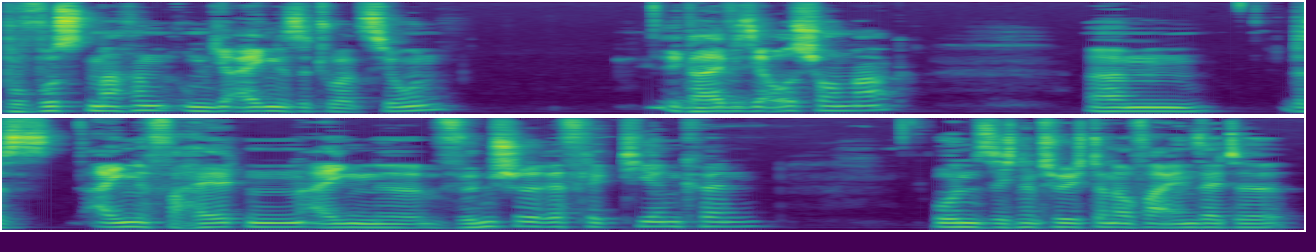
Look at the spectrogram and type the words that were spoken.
bewusst machen um die eigene Situation egal wie sie ausschauen mag. Ähm, das eigene Verhalten, eigene Wünsche reflektieren können und sich natürlich dann auf der einen Seite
